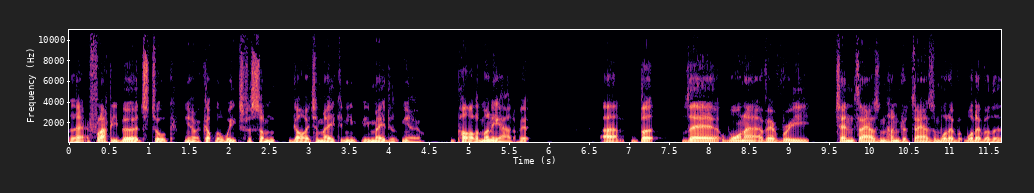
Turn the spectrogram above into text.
uh, Flappy Birds took you know a couple of weeks for some guy to make, and he, he made you know pile of money out of it. Um, but they're one out of every 10,000, 100,000, whatever whatever the,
